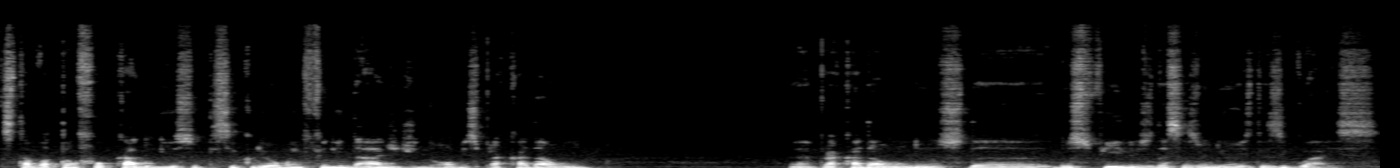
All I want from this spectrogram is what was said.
estava tão focado nisso que se criou uma infinidade de nomes para cada um, é, para cada um dos, da, dos filhos dessas uniões desiguais.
